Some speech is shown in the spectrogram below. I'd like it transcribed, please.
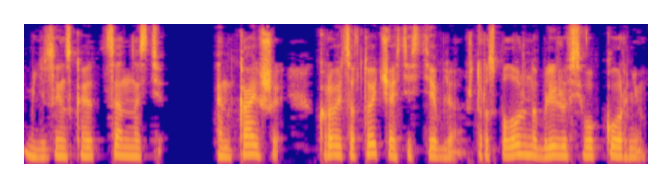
Медицинская ценность энкайши кроется в той части стебля, что расположена ближе всего к корню.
